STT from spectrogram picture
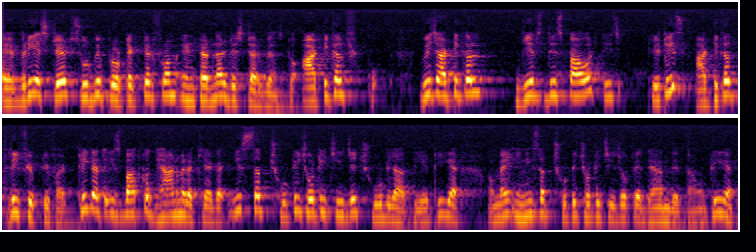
every state should be protected from internal disturbance तो article which article gives this power it is article 355 ठीक है तो इस बात को ध्यान में रखिएगा। इस सब छोटी छोटी चीज़ें छूट जाती है, ठीक है? और मैं इन्हीं सब छोटी छोटी चीज़ों पे ध्यान देता हूँ, ठीक है?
